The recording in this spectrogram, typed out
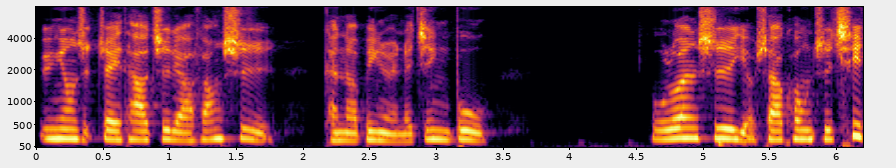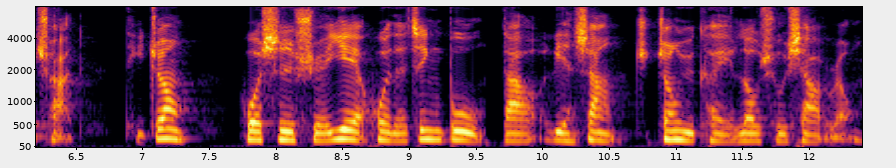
运用这一套治疗方式，看到病人的进步，无论是有效控制气喘、体重，或是学业获得进步，到脸上终于可以露出笑容。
